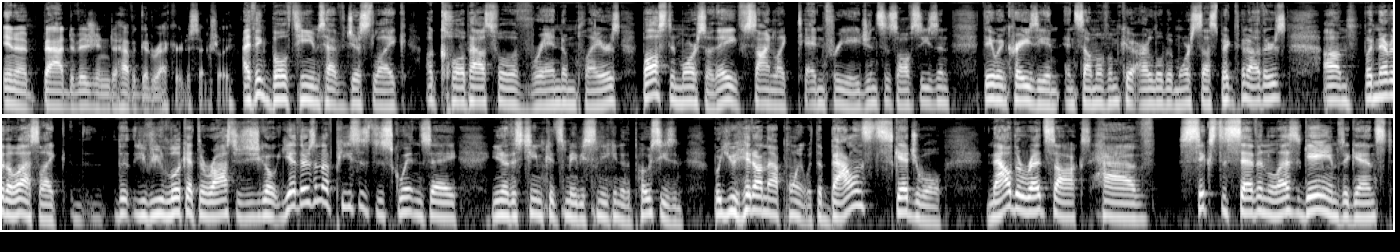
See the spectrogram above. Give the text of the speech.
in a bad division to have a good record essentially. I think both teams have just like a clubhouse full of random players. Boston more so. They've signed like 10 free agents this offseason. They went crazy, and, and some of them are a little bit more suspect than others. Um, but nevertheless, like the, if you look at the rosters, you go, yeah, there's enough pieces to squint and say, you know, this team could maybe sneak into the postseason. But you hit on that point with the balanced schedule. Now the Red Sox have six to seven less games against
